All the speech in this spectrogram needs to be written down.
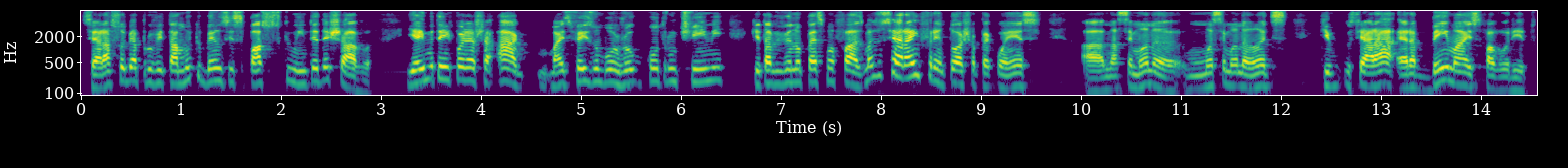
Ceará soube aproveitar muito bem os espaços que o Inter deixava. E aí muita gente pode achar, ah, mas fez um bom jogo contra um time que está vivendo uma péssima fase. Mas o Ceará enfrentou a Chapecoense ah, na semana, uma semana antes, que o Ceará era bem mais favorito.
